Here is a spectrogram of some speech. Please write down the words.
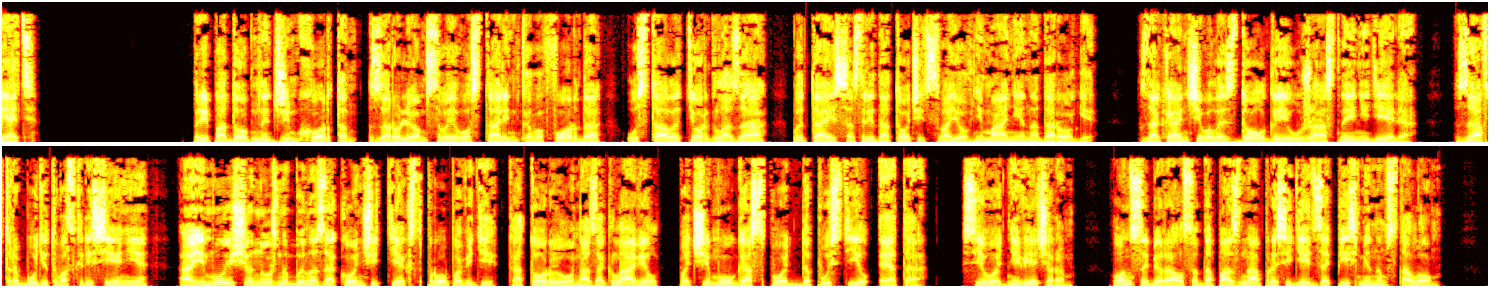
5. Преподобный Джим Хортон за рулем своего старенького Форда устало тер глаза, пытаясь сосредоточить свое внимание на дороге. Заканчивалась долгая и ужасная неделя. Завтра будет воскресенье, а ему еще нужно было закончить текст проповеди, которую он озаглавил «Почему Господь допустил это?». Сегодня вечером он собирался допоздна просидеть за письменным столом.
